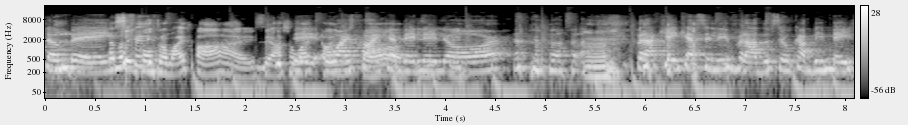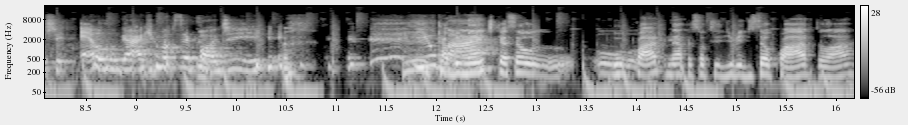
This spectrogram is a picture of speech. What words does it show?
Também. Você encontra Wi-Fi, você acha Wi-Fi. O Wi-Fi que é bem melhor. para quem quer se livrar do seu cabimate, é o lugar que você pode ir. e o cabimate, bar... que é seu, o... o... quarto, né? A pessoa que se divide seu quarto lá.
